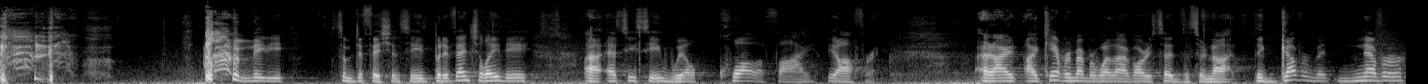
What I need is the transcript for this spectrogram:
maybe some deficiencies, but eventually the uh, SEC will qualify the offering and I, I can't remember whether I've already said this or not, the government never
